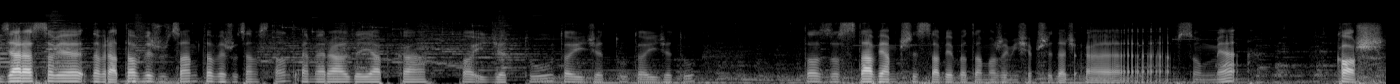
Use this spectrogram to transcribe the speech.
I zaraz sobie, dobra, to wyrzucam, to wyrzucam stąd. Emeraldy, jabłka, to idzie tu, to idzie tu, to idzie tu. To zostawiam przy sobie, bo to może mi się przydać eee, w sumie. Kosz.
